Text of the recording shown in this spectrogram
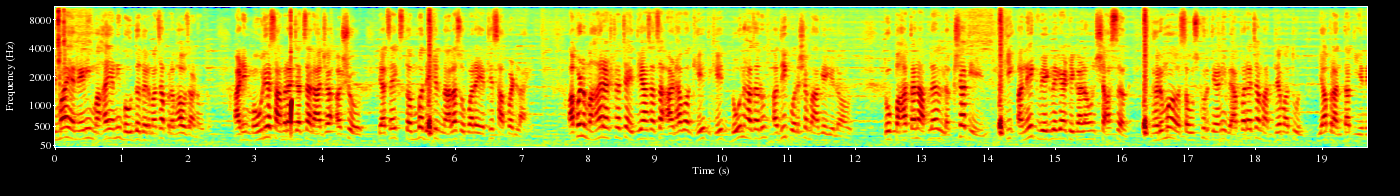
हिमायानी आणि महायानी बौद्ध धर्माचा प्रभाव जाणवतो आणि मौर्य साम्राज्याचा राजा अशोक याचा एक स्तंभ देखील नालासोपारा येथे सापडला आहे. आपण महाराष्ट्राच्या इतिहासाचा आढावा घेत घेत दोन हजारहून अधिक वर्ष मागे गेलो आहोत. तो पाहताना आपल्याला लक्षात येईल की अनेक वेगवेगळ्या ठिकाणाहून शासक धर्म संस्कृती आणि व्यापाराच्या माध्यमातून या प्रांतात येत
